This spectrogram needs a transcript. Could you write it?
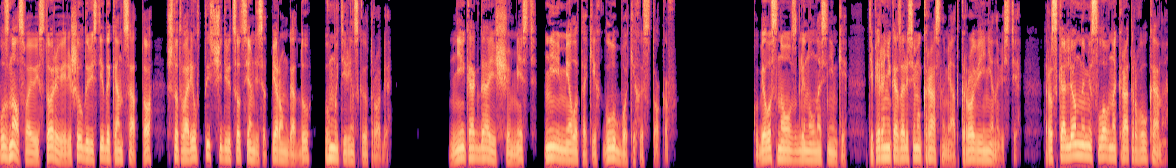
узнал свою историю и решил довести до конца то, что творил в 1971 году в материнской утробе. Никогда еще месть не имела таких глубоких истоков. Кубела снова взглянул на снимки. Теперь они казались ему красными от крови и ненависти, раскаленными, словно кратер вулкана.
